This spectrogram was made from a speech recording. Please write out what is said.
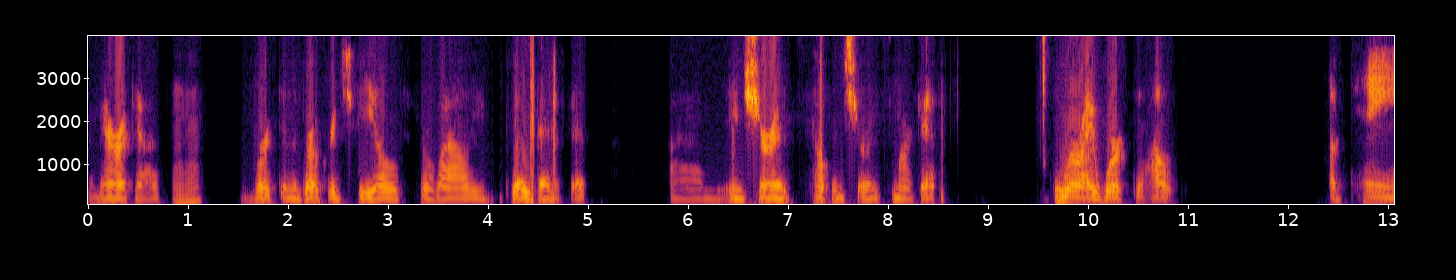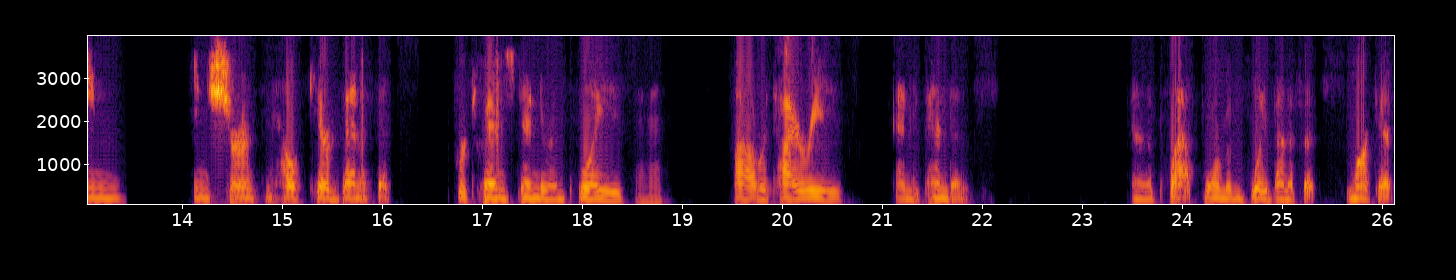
America, mm-hmm. worked in the brokerage field for a while, the employee benefits, um, insurance, health insurance market, where I work to help obtain insurance and healthcare benefits for transgender employees, mm-hmm. uh, retirees, and dependents, and a platform of employee benefits market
